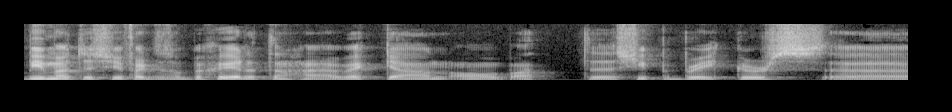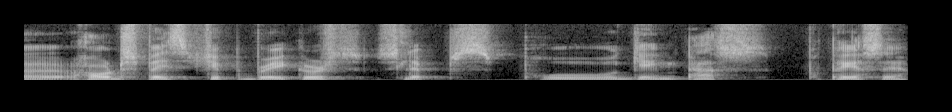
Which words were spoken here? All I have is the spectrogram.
vi möttes ju faktiskt av beskedet den här veckan av att uh, Shipper Breakers, uh, Hard Space Shipper Breakers släpps på Game Pass på PC.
